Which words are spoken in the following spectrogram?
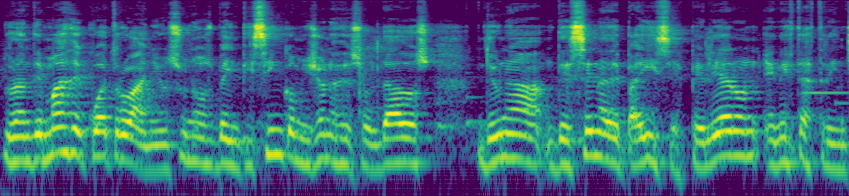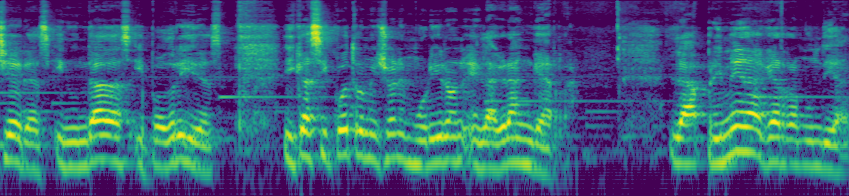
Durante más de cuatro años, unos 25 millones de soldados de una decena de países pelearon en estas trincheras inundadas y podridas, y casi cuatro millones murieron en la Gran Guerra. La Primera Guerra Mundial,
